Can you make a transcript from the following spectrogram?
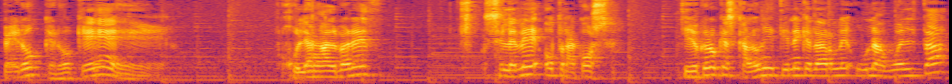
pero creo que Julián Álvarez se le ve otra cosa. Y yo creo que Scaloni tiene que darle una vuelta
